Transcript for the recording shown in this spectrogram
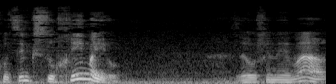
קוצים כסוכים היו. זהו שנאמר,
